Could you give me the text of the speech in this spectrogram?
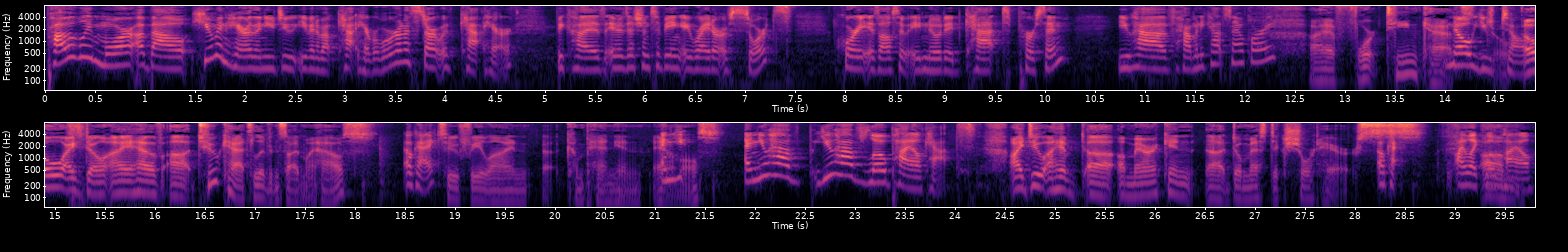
Probably more about human hair than you do even about cat hair, but we're going to start with cat hair because in addition to being a writer of sorts, Choire is also a noted cat person. You have how many cats now, Choire? I have 14 cats. No, you Joel. don't. Oh, I don't. I have uh, two cats live inside my house. Okay. Two feline uh, companion And you- animals. And you have you have low pile cats. I do. I have uh, American uh, domestic short hairs. Okay. I like low Um, pile.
